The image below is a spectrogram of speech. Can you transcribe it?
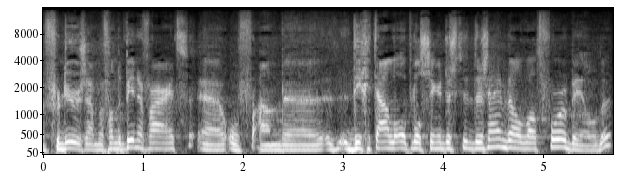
verduurzamen van de binnenvaart of aan de digitale oplossingen. Dus er zijn wel wat voorbeelden.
